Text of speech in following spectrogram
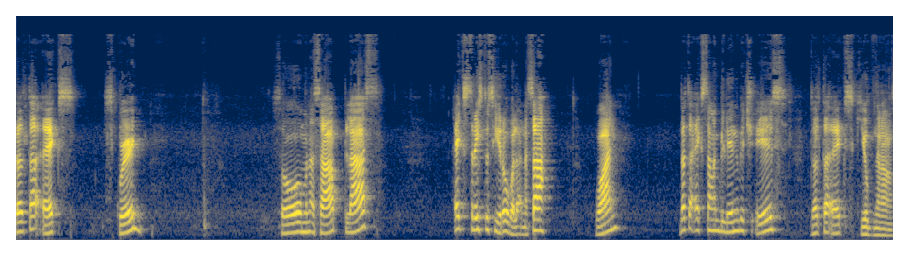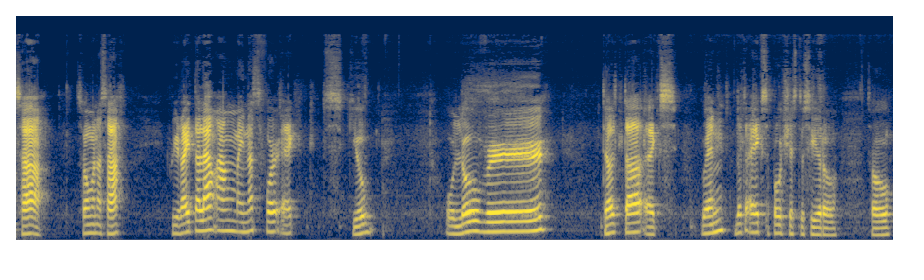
delta x squared. So, muna sa plus x raised to 0, wala na sa 1. Delta x lang bilhin, which is delta x cubed na lang sa. So, muna sa, rewrite na lang ang minus 4x cubed all over delta x when delta x approaches to 0. So,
